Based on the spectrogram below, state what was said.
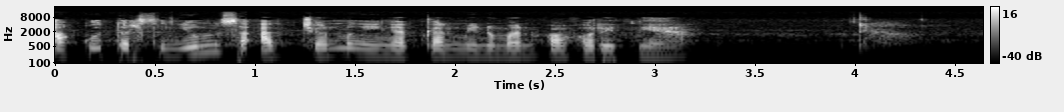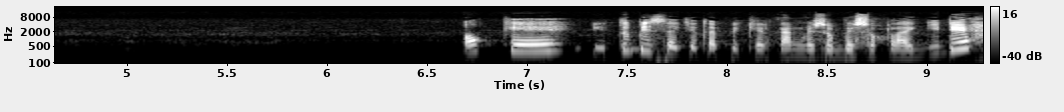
Aku tersenyum saat John mengingatkan minuman favoritnya. Oke, itu bisa kita pikirkan besok-besok lagi deh,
